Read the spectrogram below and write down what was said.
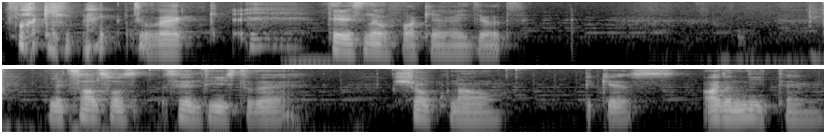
Fucking back to back. There is no fucking way, dude. Let's also sell these to the shop now. Because I don't need them.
